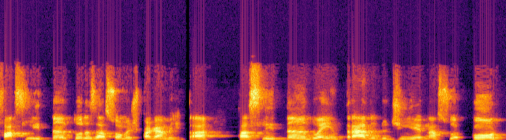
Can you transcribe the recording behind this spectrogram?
facilitando todas as formas de pagamento, tá? Facilitando a entrada do dinheiro na sua conta.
